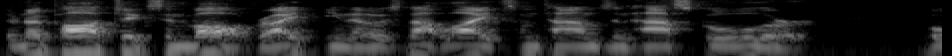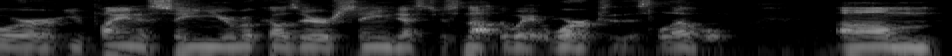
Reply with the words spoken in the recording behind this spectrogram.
there's no politics involved, right? You know, it's not like sometimes in high school or or you're playing a senior because they're a senior. That's just not the way it works at this level. Um,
